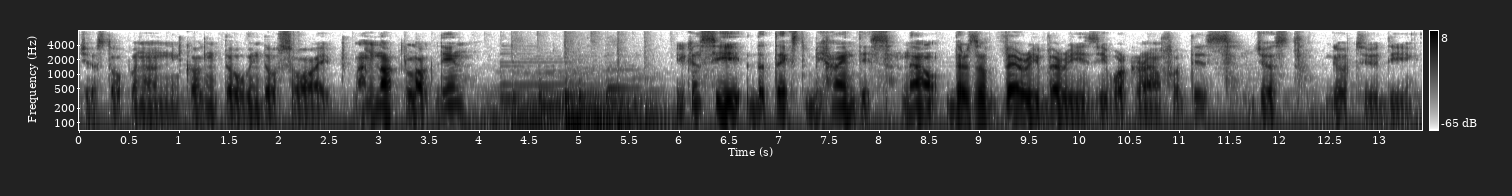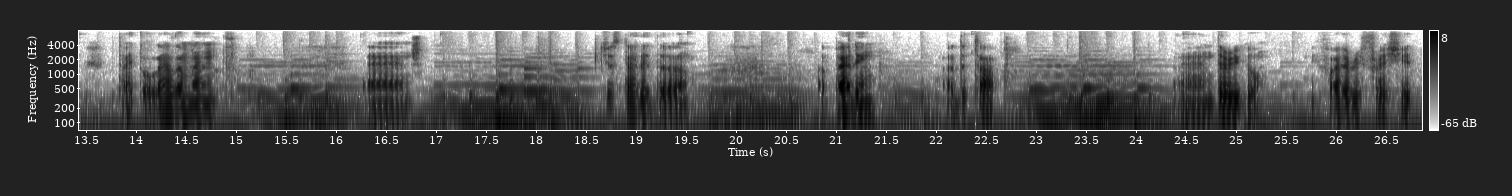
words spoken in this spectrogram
just open an incognito window so I, I'm not logged in you can see the text behind this. Now there's a very very easy workaround for this. Just go to the title element and just added a a padding at the top. And there you go. If I refresh it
